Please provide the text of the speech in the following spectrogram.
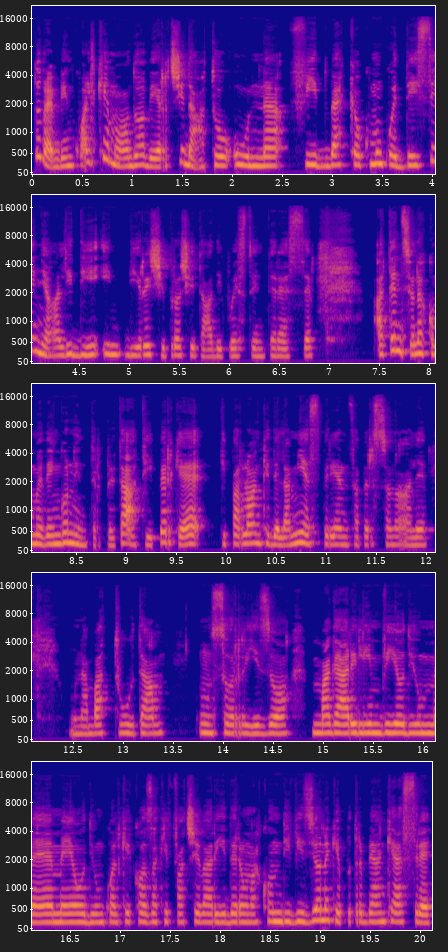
dovrebbe in qualche modo averci dato un feedback o comunque dei segnali di, in, di reciprocità di questo interesse attenzione a come vengono interpretati, perché ti parlo anche della mia esperienza personale, una battuta, un sorriso, magari l'invio di un meme o di un qualche cosa che faceva ridere, una condivisione che potrebbe anche essere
